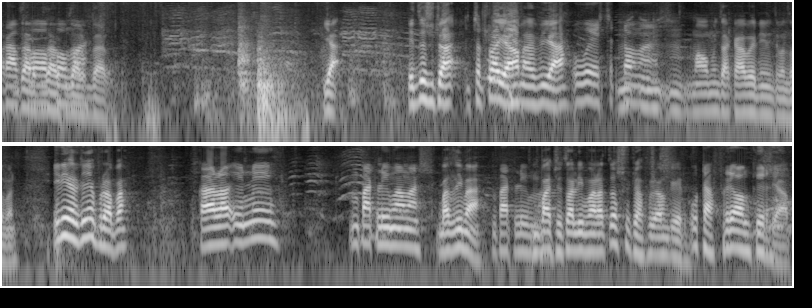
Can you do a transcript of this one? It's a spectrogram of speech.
Ora apa-apa. Ya, itu sudah cetok ya Mas ya. Wis cetok mas. Mm, mau minta kawin ini teman-teman. Ini harganya berapa? Kalau ini 45 mas. 45. 45. 4 juta 500 sudah free ongkir. Udah free ongkir. Siap.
